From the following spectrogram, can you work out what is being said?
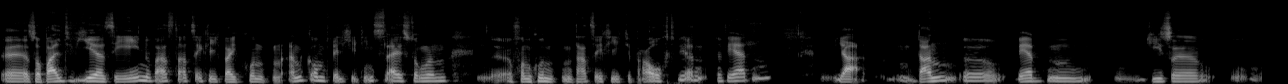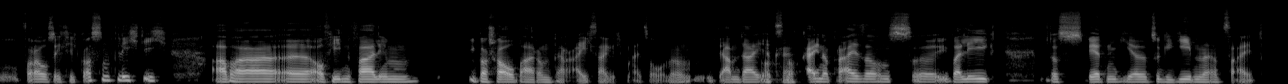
Äh, sobald wir sehen, was tatsächlich bei Kunden ankommt, welche Dienstleistungen äh, von Kunden tatsächlich gebraucht werden, werden ja, dann äh, werden diese voraussichtlich kostenpflichtig, aber auf jeden Fall im überschaubaren Bereich, sage ich mal so. Ne? Wir haben da jetzt Okay. noch keine Preise uns äh, überlegt. Das werden wir zu gegebener Zeit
